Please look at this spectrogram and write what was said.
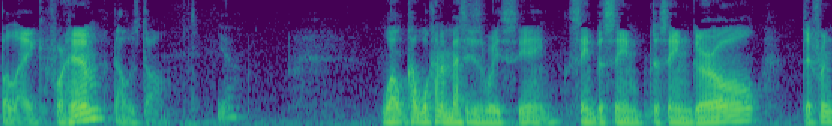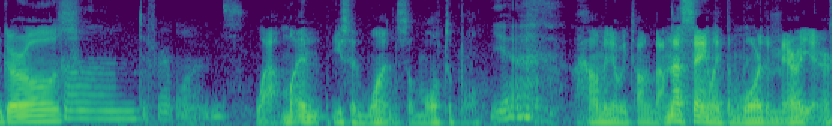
But like for him, that was dumb. Yeah. What what kind of messages were you seeing? Same the same the same girl, different girls. Um, different ones. Wow, and you said one, so multiple. Yeah. How many are we talking about? I'm not saying like the more the merrier,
